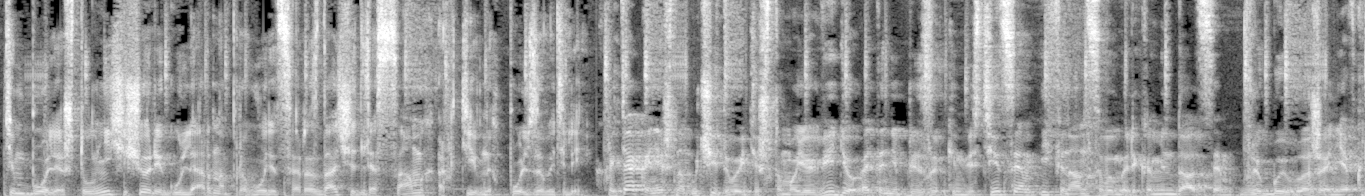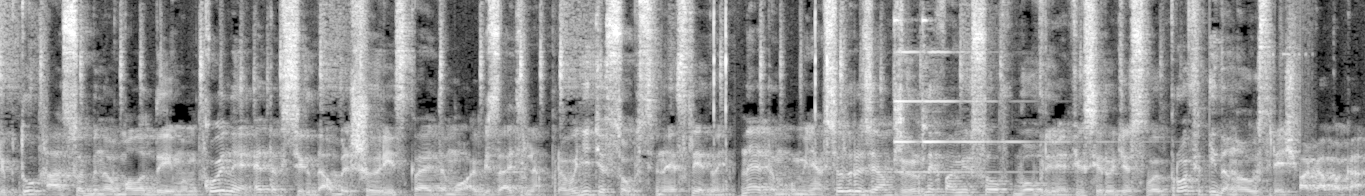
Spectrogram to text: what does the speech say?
Тем более, что у них еще регулярно проводятся раздачи для самых активных пользователей. Хотя, конечно, учитывайте, что мое видео это не призыв к инвестициям и финансовым рекомендациям. В любые вложения в крипту, а особенно в молодые мемкоины, это всегда большой риск. Поэтому обязательно проводите собственное исследование. На этом у меня все, друзья. Жирных вам иксов, вовремя фиксируйте свой профит и до новых встреч. Пока-пока.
